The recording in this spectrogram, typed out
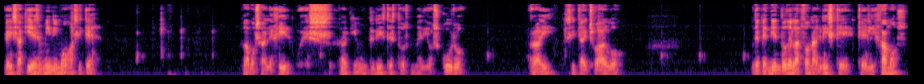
veis aquí es mínimo así que vamos a elegir pues aquí un gris de estos medio oscuro ahí sí que ha hecho algo dependiendo de la zona gris que, elijamos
